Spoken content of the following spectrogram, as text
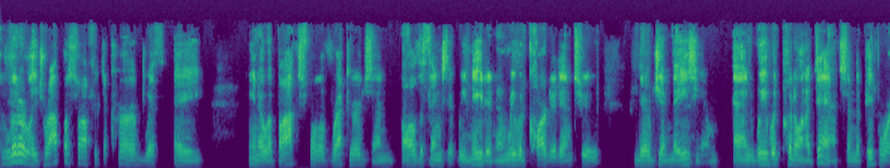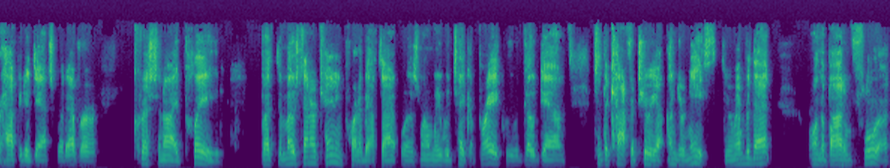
literally drop us off at the curb with a, you know, a box full of records and all the things that we needed, and we would cart it into their gymnasium, and we would put on a dance, and the people were happy to dance whatever Chris and I played. But the most entertaining part about that was when we would take a break, we would go down to the cafeteria underneath. Do you remember that? On the bottom floor. Of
